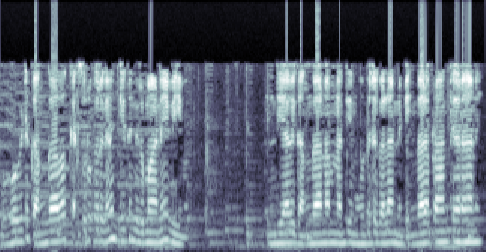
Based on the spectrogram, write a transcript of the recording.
බොහෝ විට ගංගාවක් ඇසුරු කරගෙන ගීත නිර්මාණය වීම. ඉන්දියාවේ ගංගා නම් නදිය මුහුදට ගලන්නේ බෙන්ගාල ප්‍රාන්තය හරහානේ.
